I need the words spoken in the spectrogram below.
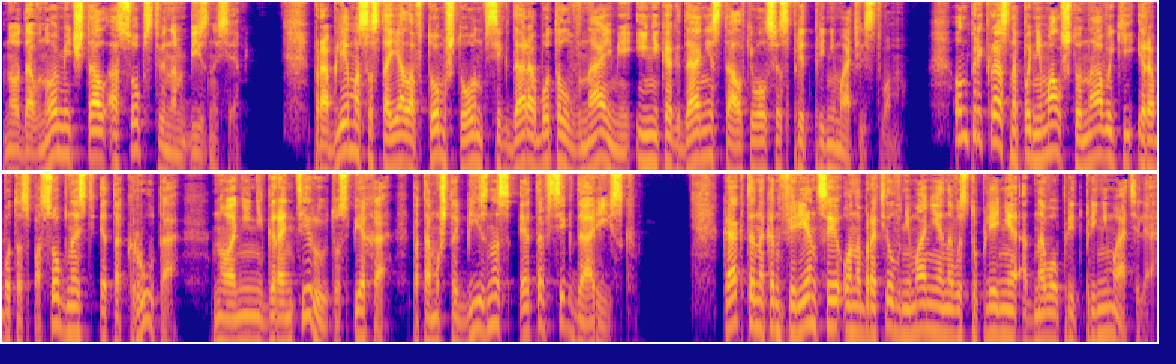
но давно мечтал о собственном бизнесе. Проблема состояла в том, что он всегда работал в найме и никогда не сталкивался с предпринимательством. Он прекрасно понимал, что навыки и работоспособность – это круто, но они не гарантируют успеха, потому что бизнес – это всегда риск. Как-то на конференции он обратил внимание на выступление одного предпринимателя.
